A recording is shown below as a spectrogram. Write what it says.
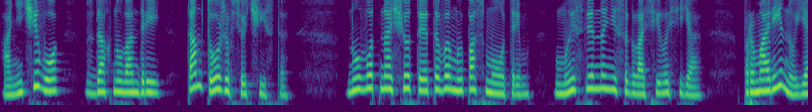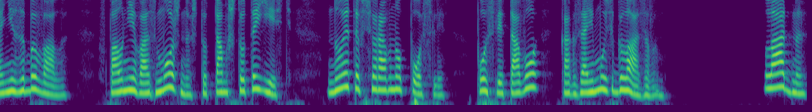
А ничего, вздохнул Андрей. Там тоже все чисто. Ну вот насчет этого мы посмотрим. Мысленно не согласилась я. Про Марину я не забывала. Вполне возможно, что там что-то есть, но это все равно после после того, как займусь Глазовым. «Ладно,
